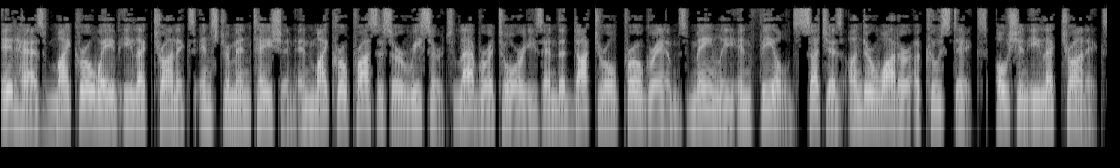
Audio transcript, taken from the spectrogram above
It has microwave electronics instrumentation and microprocessor research laboratories and the doctoral programs mainly in fields such as underwater acoustics, ocean electronics,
